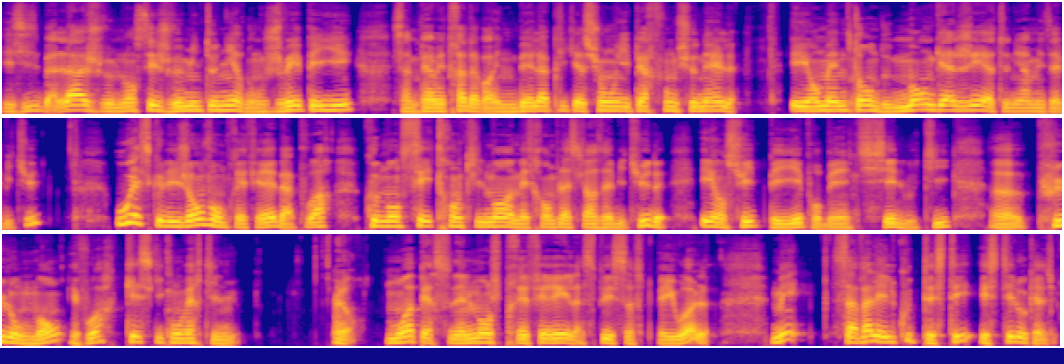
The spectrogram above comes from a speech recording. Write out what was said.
et ils disent, bah là je veux me lancer, je veux m'y tenir, donc je vais payer, ça me permettra d'avoir une belle application hyper fonctionnelle, et en même temps de m'engager à tenir mes habitudes, ou est-ce que les gens vont préférer bah, pouvoir commencer tranquillement à mettre en place leurs habitudes et ensuite payer pour bénéficier de l'outil euh, plus longuement et voir qu'est-ce qui convertit le mieux? Alors, moi personnellement, je préférais l'aspect soft paywall, mais ça valait le coup de tester et c'était l'occasion.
